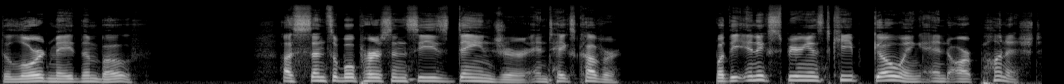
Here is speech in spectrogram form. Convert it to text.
The Lord made them both. A sensible person sees danger and takes cover, but the inexperienced keep going and are punished.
